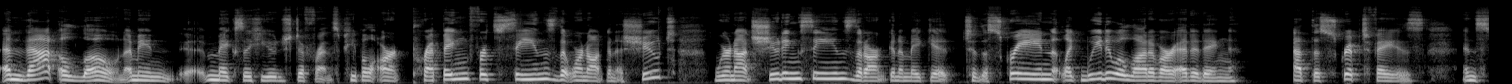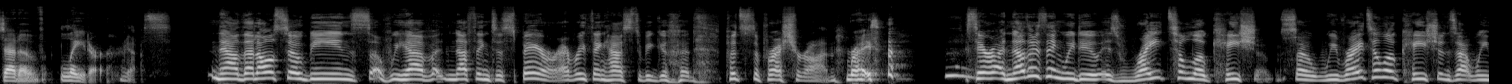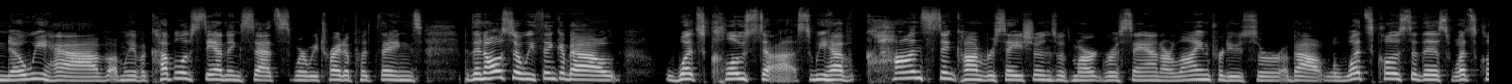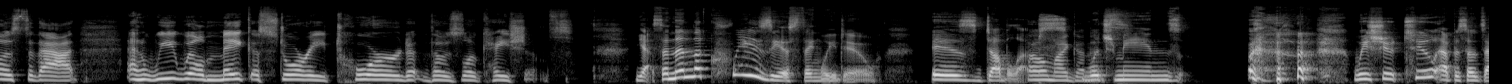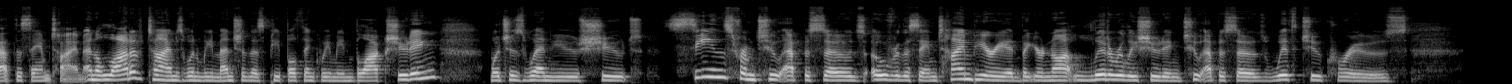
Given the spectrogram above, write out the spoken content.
And that alone, I mean, eh, makes a huge difference. People aren't prepping for scenes that we're not going to shoot. We're not shooting scenes that aren't going to make it to the screen. Like we do a lot of our editing at the script phase instead of later. Yes. Now, that also means we have nothing to spare. Everything has to be good, puts the pressure on. Right. Sarah, another thing we do is write to locations. So we write to locations that we know we have. Um, we have a couple of standing sets where we try to put things, but then also we think about what's close to us. We have constant conversations with Mark Grossan, our line producer, about, well, what's close to this? What's close to that? And we will make a story toward those locations. Yes. And then the craziest thing we do is double ups. Oh my goodness. Which means we shoot two episodes at the same time. And a lot of times when we mention this, people think we mean block shooting, which is when you shoot scenes from two episodes over the same time period, but you're not literally shooting two episodes with two crews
